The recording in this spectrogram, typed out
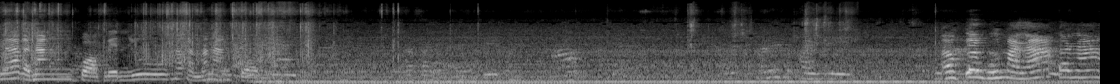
แม่ก็นั่งปอกเลนอยู่ถ้ากันมานั่งปอกเอาเกงขุนใหม่นะก็นั่ง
